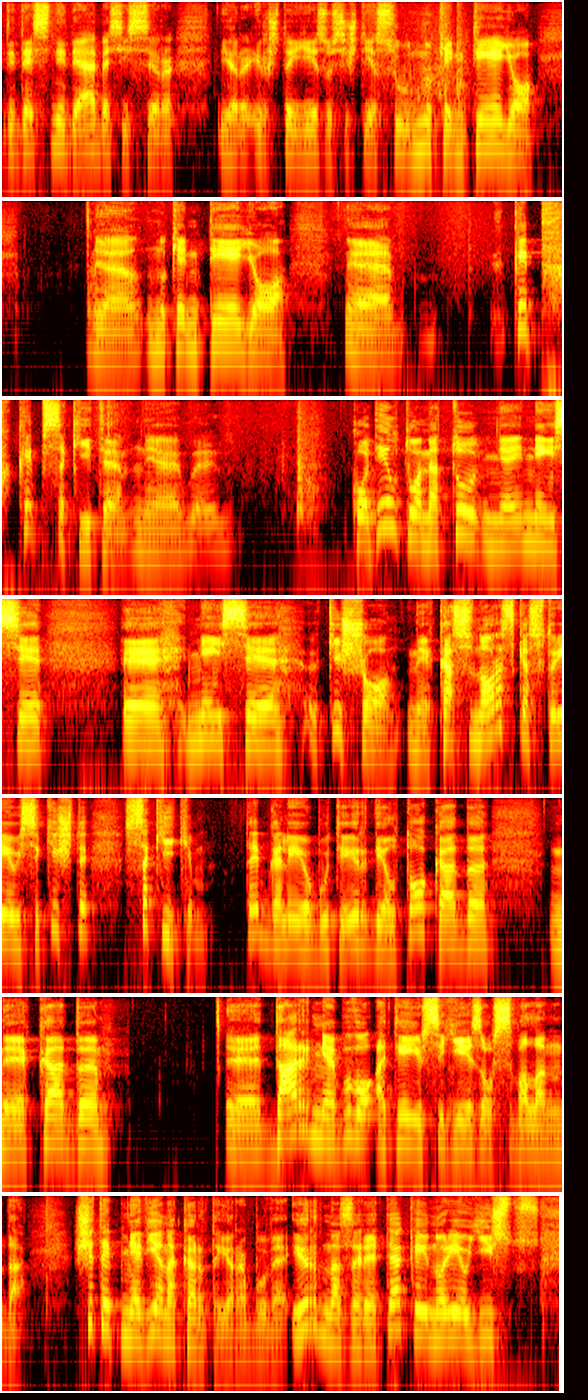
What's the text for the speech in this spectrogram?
didesni debesys ir, ir, ir štai Jėzus iš tiesų nukentėjo, e, nukentėjo, e, kaip, kaip sakyti, e, kodėl tuo metu ne, neįsi, neįsikišo kas nors, kas turėjo įsikišti, sakykim. Taip galėjo būti ir dėl to, kad, kad E, dar nebuvo atėjusi Jėzaus valanda. Šitaip ne vieną kartą yra buvę. Ir Nazarete, kai norėjo jį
